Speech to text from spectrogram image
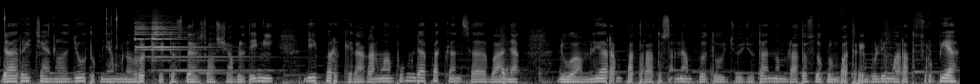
dari channel YouTube-nya menurut situs dari Socialblade ini diperkirakan mampu mendapatkan sebanyak 2.467.624.500 rupiah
